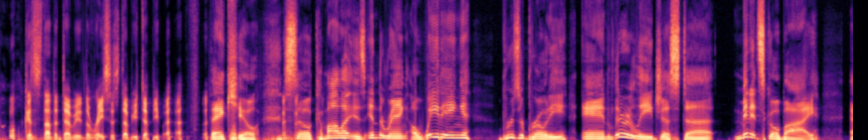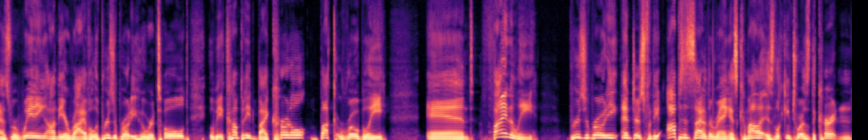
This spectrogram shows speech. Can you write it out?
Brian? because it's not the W, the racist WWF. Thank you. so Kamala is in the ring awaiting Bruiser Brody, and literally just uh, minutes go by as we're waiting on the arrival of Bruiser Brody, who we're told will be accompanied by Colonel Buck Robley. And finally, Bruiser Brody enters from the opposite side of the ring as Kamala is looking towards the curtain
